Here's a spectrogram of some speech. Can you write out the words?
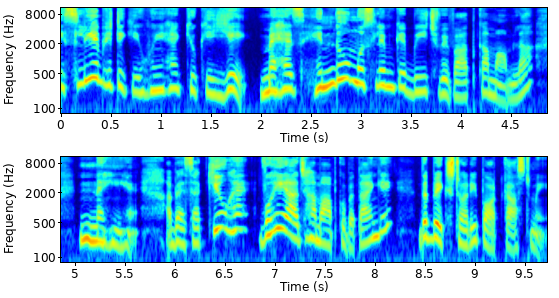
इसलिए भी टिकी हुई हैं क्योंकि ये महज हिंदू मुस्लिम के बीच विवाद का मामला नहीं है। अब ऐसा क्यों है, वही आज हम आपको बताएँगे द बिग स्टोरी पॉडकास्ट में।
